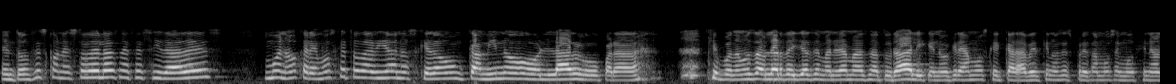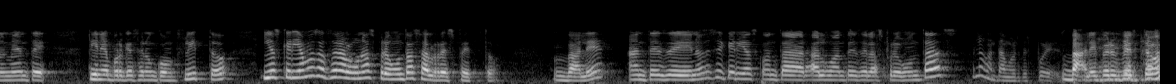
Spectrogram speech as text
Entonces, con esto de las necesidades, bueno, creemos que todavía nos queda un camino largo para que podamos hablar de ellas de manera más natural y que no creamos que cada vez que nos expresamos emocionalmente tiene por qué ser un conflicto. Y os queríamos hacer algunas preguntas al respecto. ¿Vale? Antes de. No sé si querías contar algo antes de las preguntas. Lo contamos después. Vale, perfecto.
